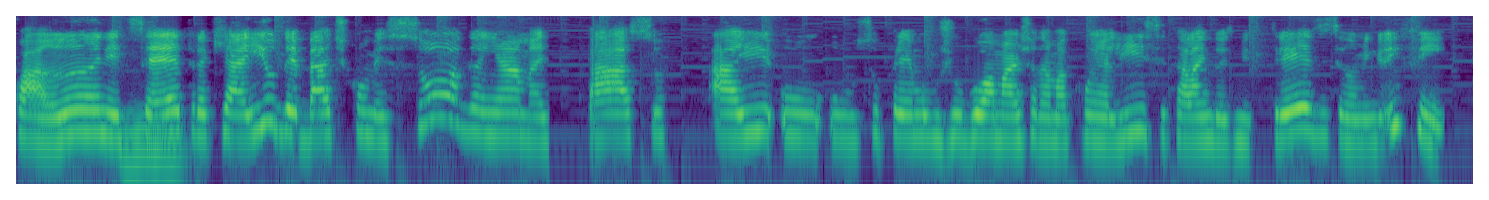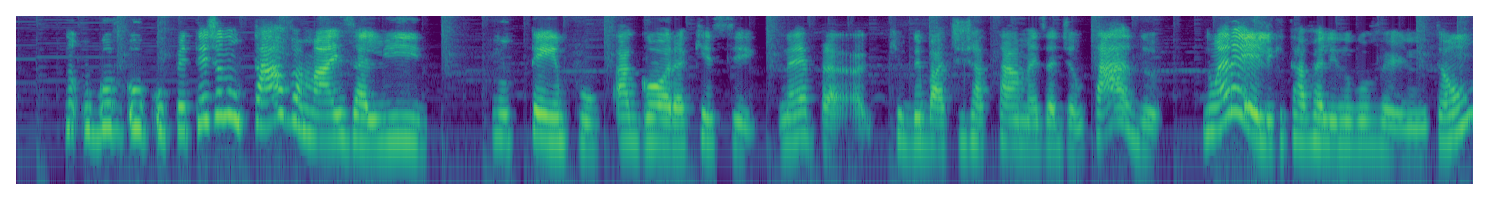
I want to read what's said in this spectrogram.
com a Anne, etc. Que aí o debate começou a ganhar mais espaço. Aí o, o Supremo julgou a marcha da maconha lícita lá em 2013, se eu não me engano. Enfim, o, o- o PT já não estava mais ali no tempo agora que esse, né, pra, que o debate já tá mais adiantado. Não era ele que estava ali no governo. Então,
